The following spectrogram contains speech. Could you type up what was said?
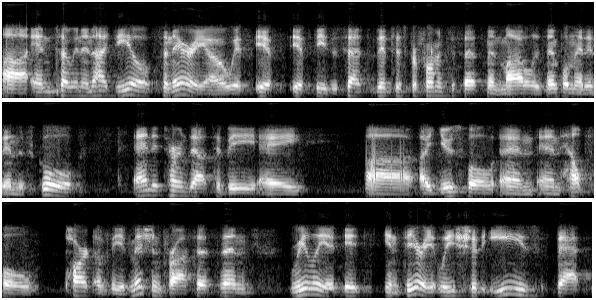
Uh, and so, in an ideal scenario, if if if these assess if this performance assessment model is implemented in the school, and it turns out to be a a useful and and helpful part of the admission process, then really it, it in theory at least should ease that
